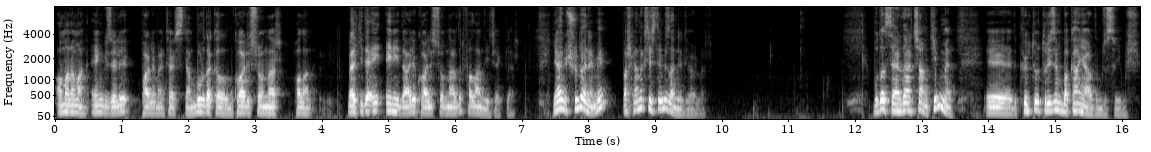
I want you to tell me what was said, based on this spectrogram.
Aman aman en güzeli parlamenter sistem. Burada kalalım koalisyonlar falan. Belki de en, en ideali koalisyonlardır falan diyecekler. Yani şu dönemi başkanlık sistemi zannediyorlar. Bu da Serdar Çam kim mi? Ee, Kültür Turizm Bakan Yardımcısıymış.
